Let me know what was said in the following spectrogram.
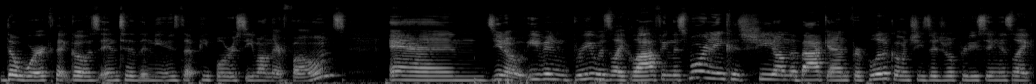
the work that goes into the news that people receive on their phones. And, you know, even Brie was like laughing this morning because she on the back end for Politico and she's digital producing is like,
